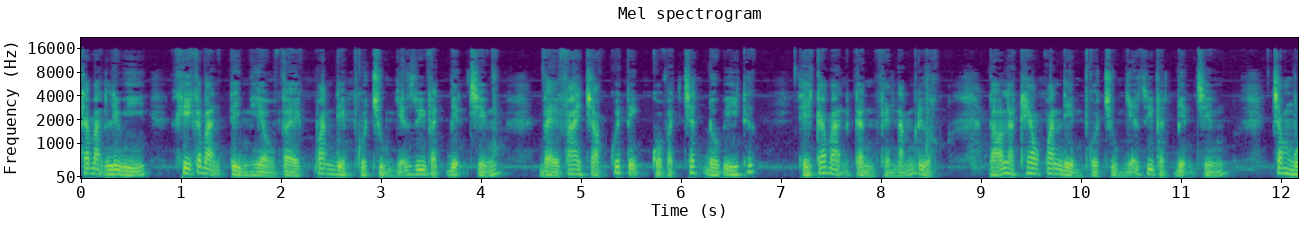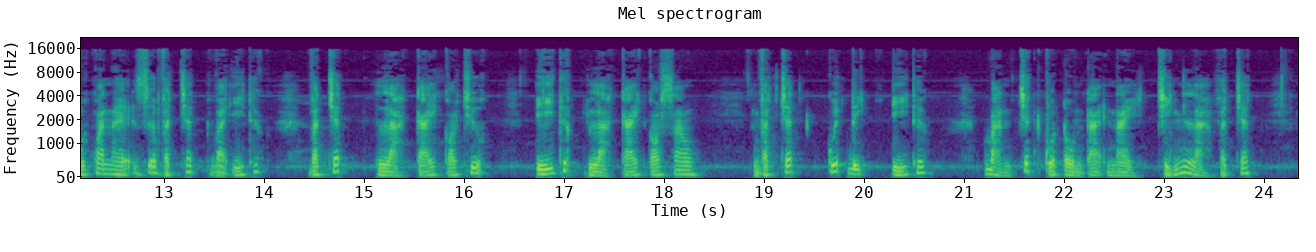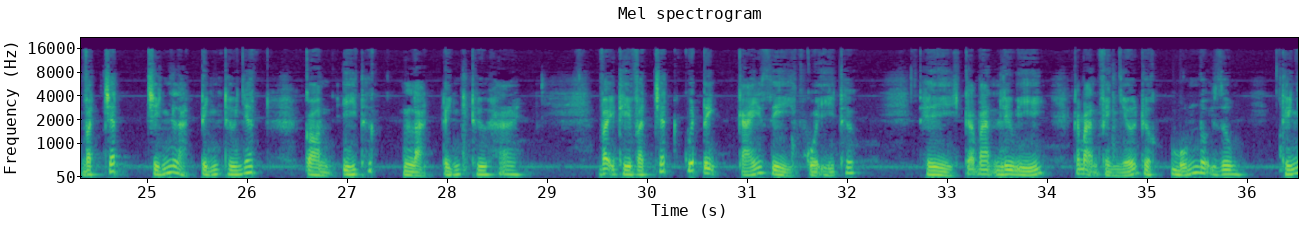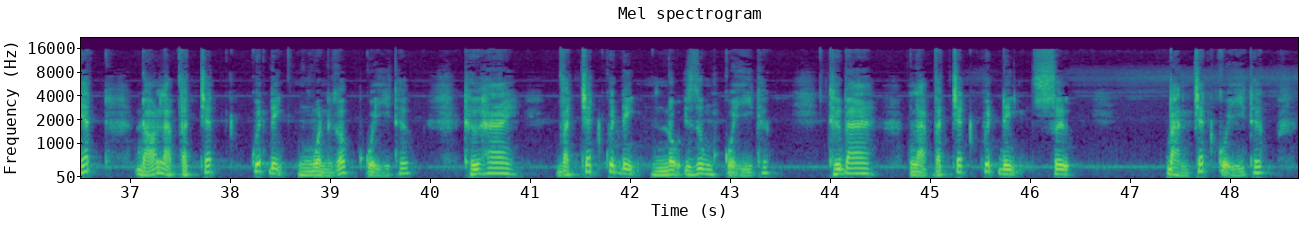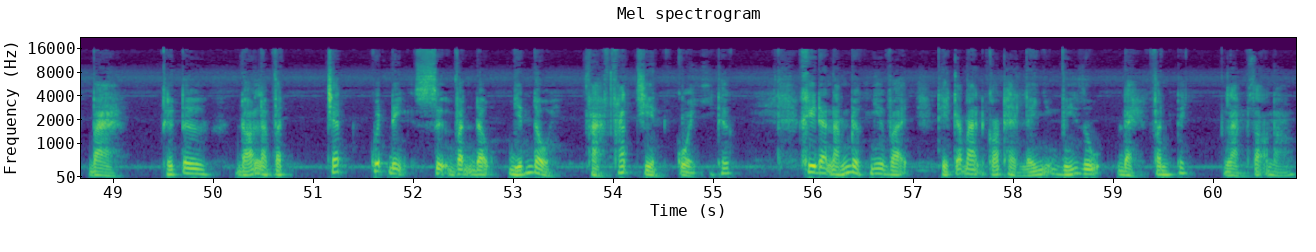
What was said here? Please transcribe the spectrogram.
Các bạn lưu ý, khi các bạn tìm hiểu về quan điểm của chủ nghĩa duy vật biện chứng về vai trò quyết định của vật chất đối với ý thức, thì các bạn cần phải nắm được. Đó là theo quan điểm của chủ nghĩa duy vật biện chứng, trong mối quan hệ giữa vật chất và ý thức, vật chất là cái có trước, ý thức là cái có sau. Vật chất quyết định ý thức. Bản chất của tồn tại này chính là vật chất. Vật chất chính là tính thứ nhất, còn ý thức là tính thứ hai. Vậy thì vật chất quyết định cái gì của ý thức? Thì các bạn lưu ý, các bạn phải nhớ được bốn nội dung. Thứ nhất, đó là vật chất quyết định nguồn gốc của ý thức. Thứ hai, vật chất quyết định nội dung của ý thức. Thứ ba là vật chất quyết định sự bản chất của ý thức và thứ tư đó là vật chất quyết định sự vận động biến đổi và phát triển của ý thức khi đã nắm được như vậy thì các bạn có thể lấy những ví dụ để phân tích, làm rõ nó.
